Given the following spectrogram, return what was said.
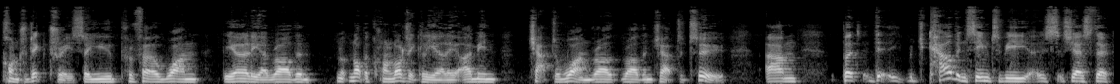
contradictory. So you prefer one, the earlier, rather than not the chronologically earlier. I mean chapter one rather, rather than chapter two. Um, but the, Calvin seemed to be uh, suggest that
